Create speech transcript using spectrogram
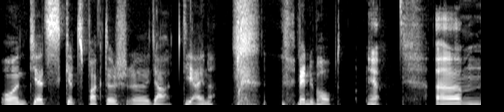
Und jetzt gibt es praktisch, äh, ja, die eine. Wenn überhaupt. Ähm,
